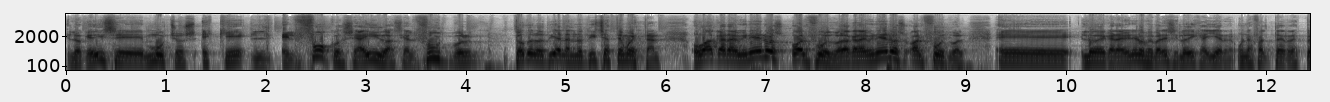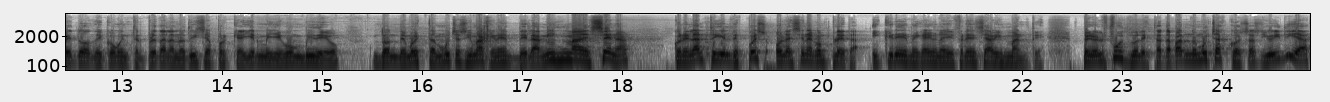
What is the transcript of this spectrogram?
lo que dice muchos es que el, foco se ha ido hacia el fútbol. Todos los días las noticias te muestran o a carabineros o al fútbol, a carabineros o al fútbol. Eh, lo de carabineros me parece, y lo dije ayer, una falta de respeto de cómo interpretan las noticias, porque ayer me llegó un video donde muestran muchas imágenes de la misma escena con el antes y el después o la escena completa. Y créeme que hay una diferencia abismante. Pero el fútbol está tapando muchas cosas y hoy día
